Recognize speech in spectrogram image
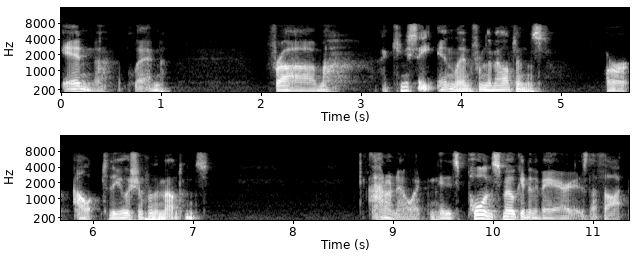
inland from, can you say inland from the mountains or out to the ocean from the mountains? I don't know. It's pulling smoke into the Bay Area is the thought.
